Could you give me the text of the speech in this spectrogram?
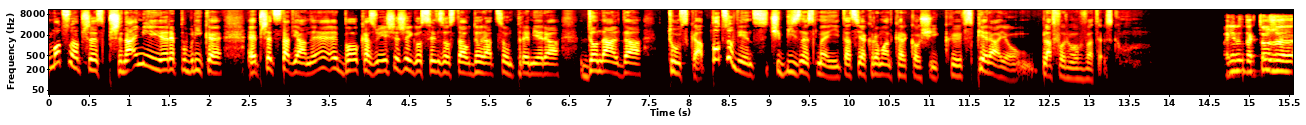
mocno przez przynajmniej Republikę przedstawiany, bo okazuje się, że jego syn został doradcą premiera Donalda Tuska. Po co więc ci biznesmeni, tacy jak Roman Karkosik, wspierają Platformę Obywatelską? Panie redaktorze,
